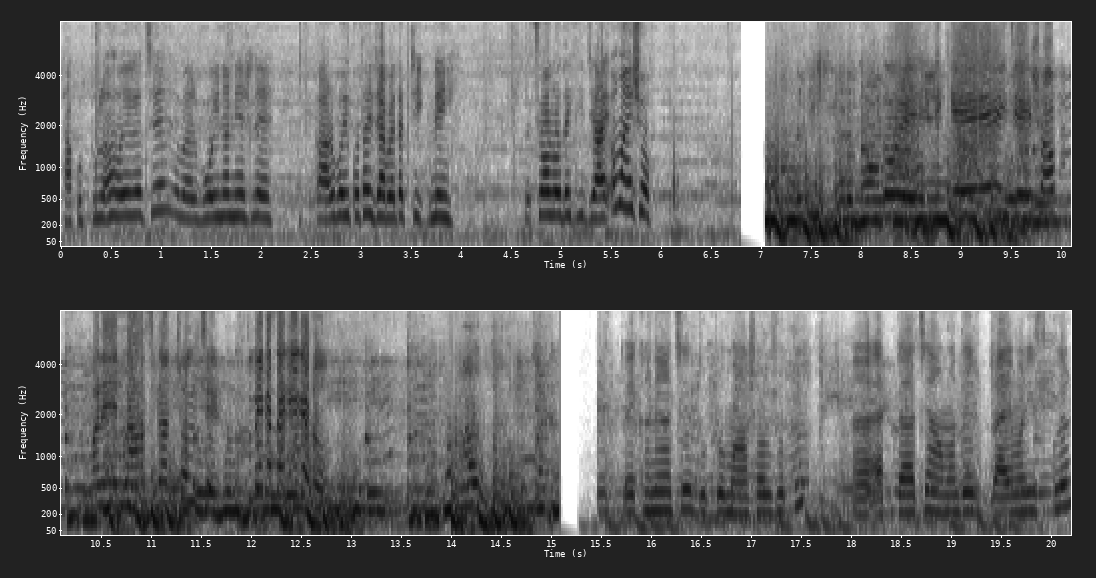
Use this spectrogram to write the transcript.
ঠাকুর তোলা হয়ে গেছে, এবার বই না নিয়ে আসলে কার বই কোথায় যাবে তার ঠিক নেই। তো চলো দেখি, যাই। ও মা, এসো। তো এই যে সব মানে নাচ গান চলছে। তুমি এখানে দাঁড়িয়ে কেন? তো এখানে আছে দুটো মা সরস্বতী একটা আছে আমাদের প্রাইমারি স্কুলের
